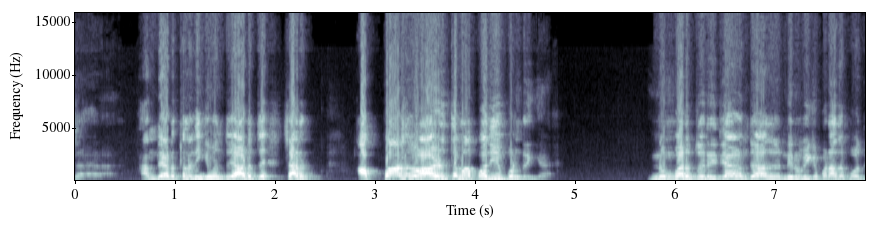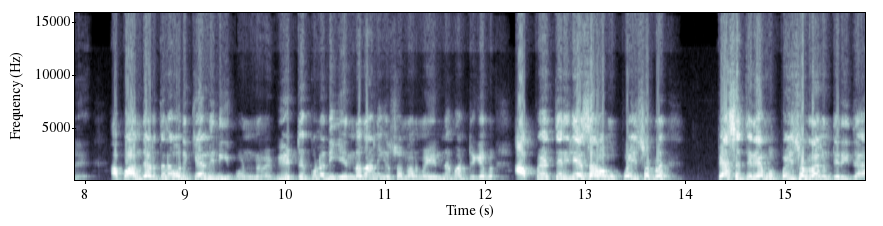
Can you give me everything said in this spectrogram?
சார். அந்த இடத்துல நீங்கள் வந்து அடுத்து சார் அப்பான்னு அழுத்தமாக பதிவு பண்ணுறீங்க இன்னும் மருத்துவ ரீதியாக வந்து அது நிரூபிக்கப்படாத போது. அப்போ அந்த இடத்துல ஒரு கேள்வி நீங்கள் போடணும். வீட்டுக்குள்ளே நீங்கள் என்னதான் நீங்கள் சொன்னாலுமே என்னமா ட்ரிகர் அப்பவே தெரியலையா சார். அவங்க பொய் சொல்கிற பேச தெரியாமல் பொய் சொல்கிறாங்கன்னு தெரியுதா?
